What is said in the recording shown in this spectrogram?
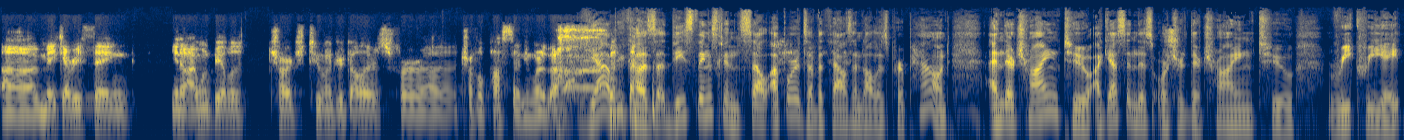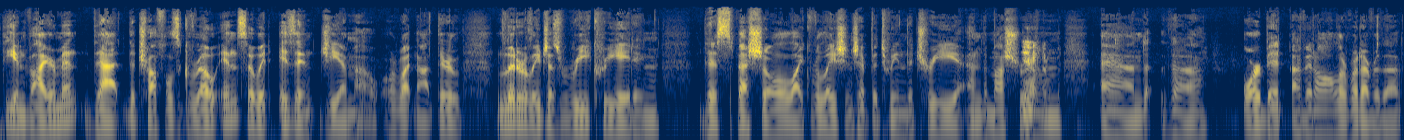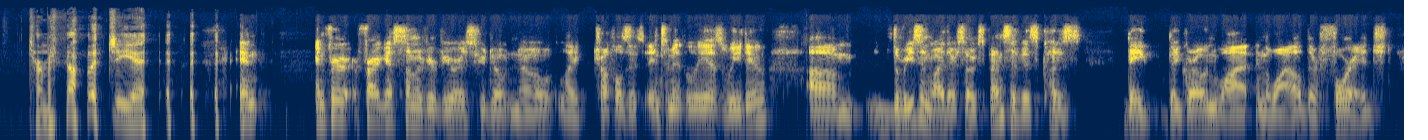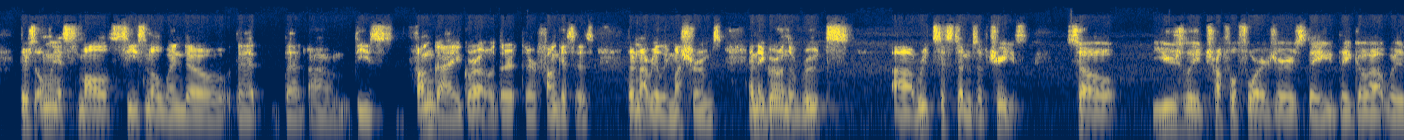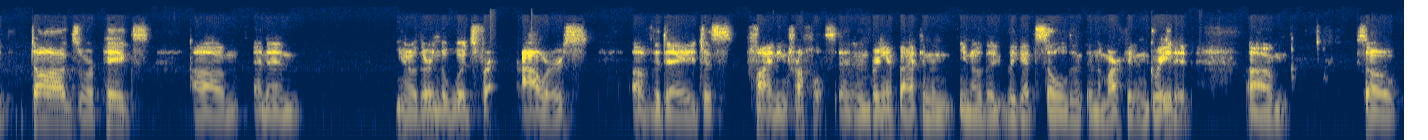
uh, make everything. You know, I wouldn't be able to charge two hundred dollars for uh, truffle pasta anymore, though. yeah, because these things can sell upwards of thousand dollars per pound, and they're trying to. I guess in this orchard, they're trying to recreate the environment that the truffles grow in, so it isn't GMO or whatnot. They're literally just recreating this special like relationship between the tree and the mushroom and the orbit of it all, or whatever the terminology is. and and for for I guess some of your viewers who don't know like truffles as intimately as we do, um, the reason why they're so expensive is because they they grow in wild in the wild. They're foraged. There's only a small seasonal window that that um, these fungi grow. They're they're funguses. They're not really mushrooms, and they grow in the roots uh, root systems of trees. So usually truffle foragers they they go out with dogs or pigs, um, and then you know they're in the woods for hours of the day just finding truffles and, and bring it back and then you know they, they get sold in, the market and graded um, so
